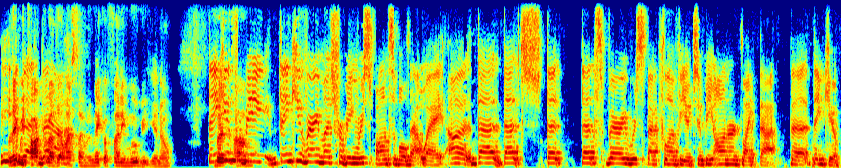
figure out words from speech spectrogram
I think we That- talked about that that- last time to make a funny movie, you know. Thank But, you for um, being. Thank you very much for being responsible that way. Uh, that that's that that's very respectful of you to be honored like that. That thank you.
